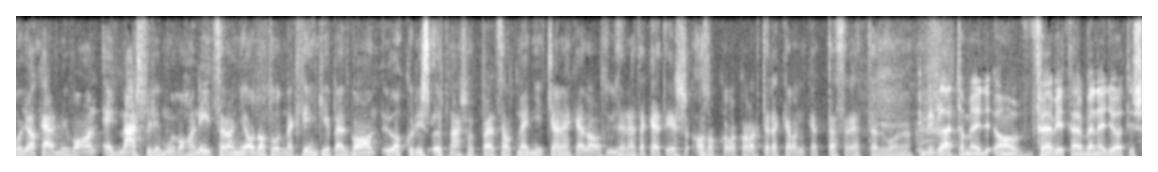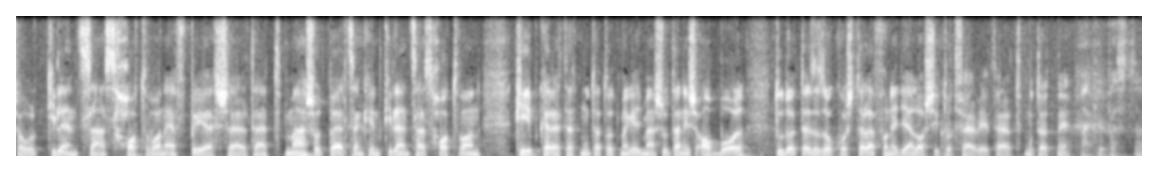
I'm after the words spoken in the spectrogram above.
hogy akármi van, egy másfél év múlva, ha négyszer annyi adatod meg fényképed van, ő akkor is 5 másodperc alatt megnyitja neked az üzeneteket, és azokkal a karakterekkel, amiket te szeretted volna. Én még láttam egy, a felvételben egy olyat is, ahol 960 FPS-sel, tehát másodpercenként 960 képkeretet mutatott meg egymás után, és abból tudott ez az okos telefon egy lassított felvételt mutatni. Elképesztő.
